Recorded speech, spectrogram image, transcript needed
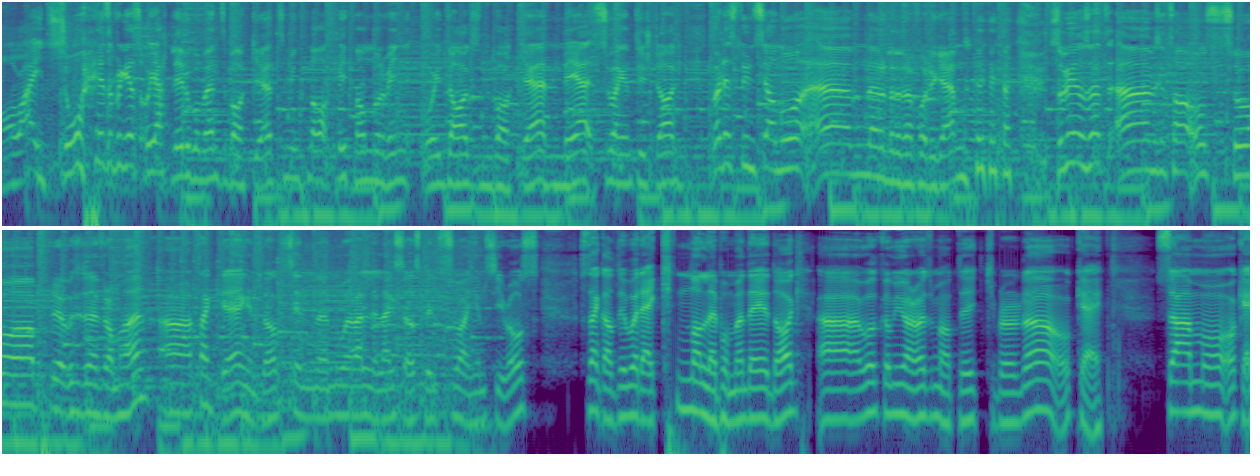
Alright, så så folkens, og hjertelig velkommen tilbake til mitt navn, mitt navn Norvin, og i dag så tilbake med Svengen tirsdag. Det var en stund siden nå, um, forrige game. så vi uansett, um, vi skal ta og så prøve å sitte frem her. Jeg tenker egentlig at siden nå er veldig lenge siden jeg har spilt Svengen Zeros, så tenker jeg at vi bare knaller på med det i dag. Uh, welcome, you are automatic, brother. Ok, så jeg må, ok.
